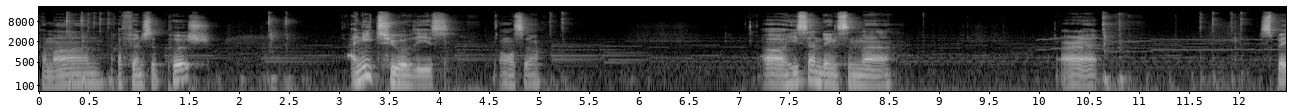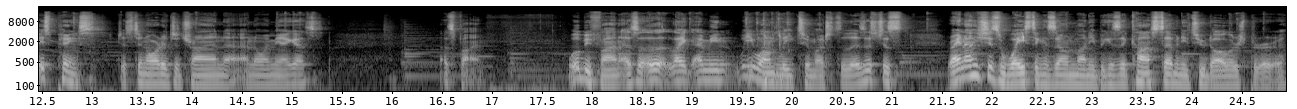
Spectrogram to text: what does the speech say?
Come on. Offensive push. I need two of these, also. Oh, he's sending some, uh... Alright. Space pinks, just in order to try and uh, annoy me, I guess. That's fine. We'll be fine. As uh, Like, I mean, we won't leak too much to this. It's just... Right now, he's just wasting his own money because it costs $72 per...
